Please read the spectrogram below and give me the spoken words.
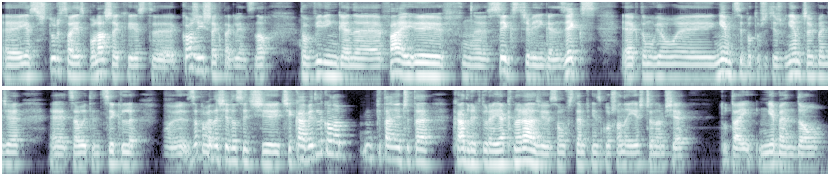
E, Jest Sztursa, jest Polaszek, jest e, Koziszek, tak więc no to Willingen 6 czy Willingen 6, jak to mówią e, Niemcy, bo to przecież w Niemczech będzie e, cały ten cykl. E, Zapowiada się dosyć e, ciekawie, tylko no, pytanie, czy te kadry, które jak na razie są wstępnie zgłoszone, jeszcze nam się tutaj nie będą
